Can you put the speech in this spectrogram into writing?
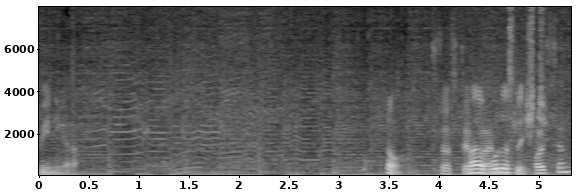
Weniger. So, Ist das der Mal rotes Licht. Häuschen?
